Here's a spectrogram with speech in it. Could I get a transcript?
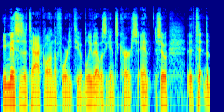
he misses a tackle on the 42. I believe that was against Kearse. And so the, t- the,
